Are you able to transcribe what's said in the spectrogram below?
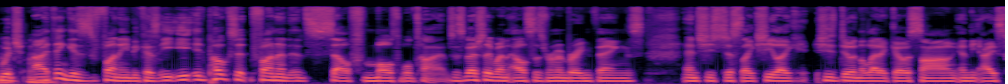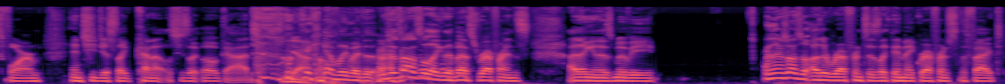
which I think is funny because it, it pokes at fun at itself multiple times, especially when Elsa's remembering things and she's just like she like she's doing the Let It Go song in the ice form, and she just like kind of she's like, oh god, Yeah. I can't believe I did that, which is also like the best reference I think in this movie. And there's also other references, like they make reference to the fact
